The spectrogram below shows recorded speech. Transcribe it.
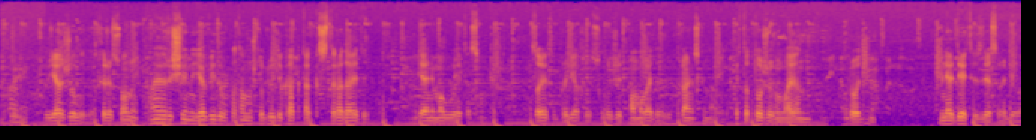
в Украину. Я жил в Херсоне. Мое решение я видел, потому что люди как так страдают. Я не могу это смотреть. За это приехал служить, помогать украинскому народу. Это тоже моя родина. Меня дети здесь родила.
